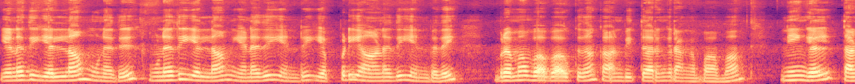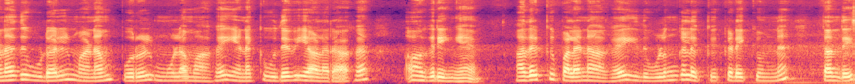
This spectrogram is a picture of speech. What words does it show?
எனது எல்லாம் உனது உனது எல்லாம் எனது என்று எப்படி ஆனது என்பதை பிரம்ம பாபாவுக்கு தான் காண்பித்தாருங்கிறாங்க பாபா. நீங்கள் தனது உடல் மனம் பொருள் மூலமாக எனக்கு உதவியாளராக ஆகிறீங்க. அதற்கு பலனாக இது உங்களுக்கு கிடைக்கும்னு தந்தை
